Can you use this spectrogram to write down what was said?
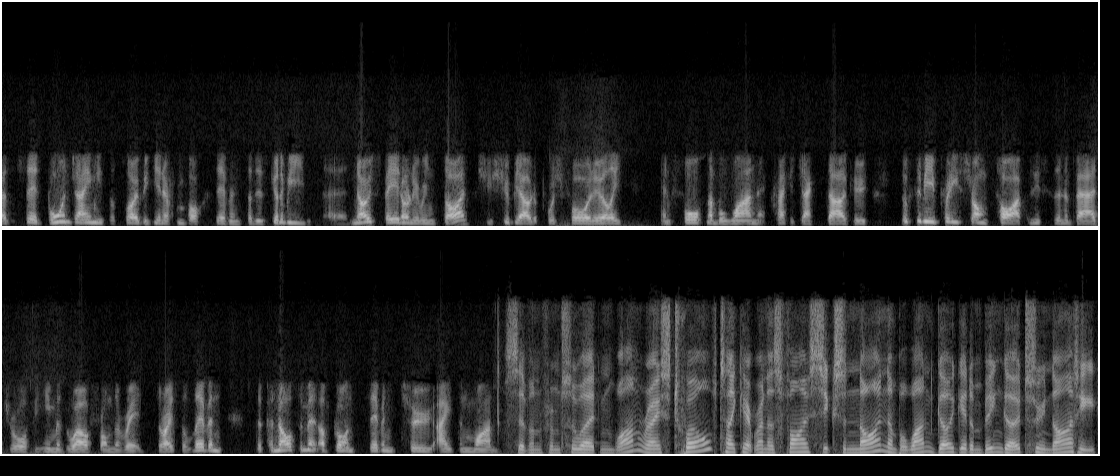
As I said, Born Jamie's a slow beginner from box seven, so there's going to be uh, no speed on her inside. She should be able to push forward early. And fourth, number one, Crackerjack Doug, who looks to be a pretty strong type. This isn't a bad draw for him as well from the red. So race 11, the penultimate, I've gone 7, 2, 8 and 1. 7 from 2, 8 and 1. Race 12, take out runners 5, 6 and 9. Number 1, Go Get 'em Bingo, 290.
